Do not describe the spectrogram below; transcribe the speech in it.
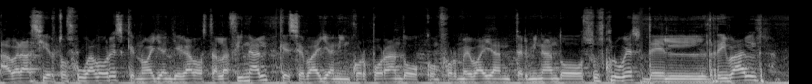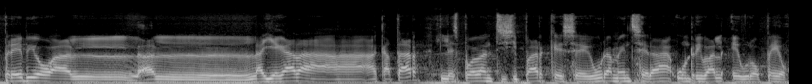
Habrá ciertos jugadores que no hayan llegado hasta la final, que se vayan vayan incorporando conforme vayan terminando sus clubes. Del rival previo al, la llegada a, Qatar, les puedo anticipar que seguramente será un rival europeo.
